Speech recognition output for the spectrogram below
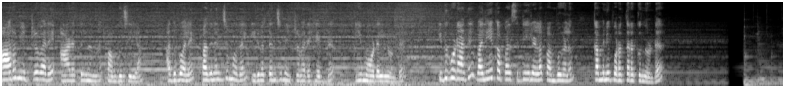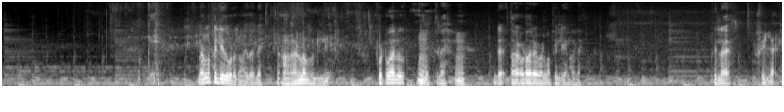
ആറ് മീറ്റർ വരെ ആഴത്തിൽ നിന്ന് പമ്പ് ചെയ്യാം. അതുപോലെ പതിനഞ്ച് മുതൽ ഇരുപത്തഞ്ച് മീറ്റർ വരെ ഹെഡ് ഈ മോഡലിനുണ്ട്. ഇതുകൂടാതെ വലിയ കപ്പാസിറ്റിയിലുള്ള പമ്പുകളും കമ്പനി പുറത്തിറക്കുന്നുണ്ട്. ഓക്കെ. വെള്ളം ഫില്ല് ചെയ്ത് കൊടുക്കണം ഇതല്ലേ? ആ വെള്ളം ഫില്ല് ഫുട്ബോൾ ഉം. അവിടെ വരെ വെള്ളം ഫില്ല് ചെയ്യണം അല്ലേ? ഫില്ലേ ഫില്ലായി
